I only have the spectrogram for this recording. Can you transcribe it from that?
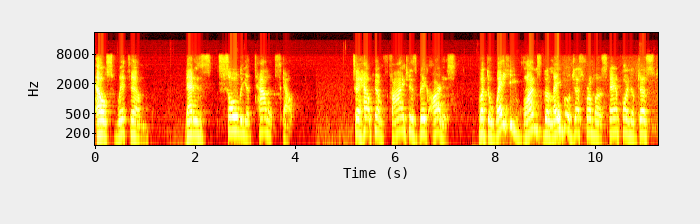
else with him that is solely a talent scout to help him find his big artists. But the way he runs the label, just from a standpoint of just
